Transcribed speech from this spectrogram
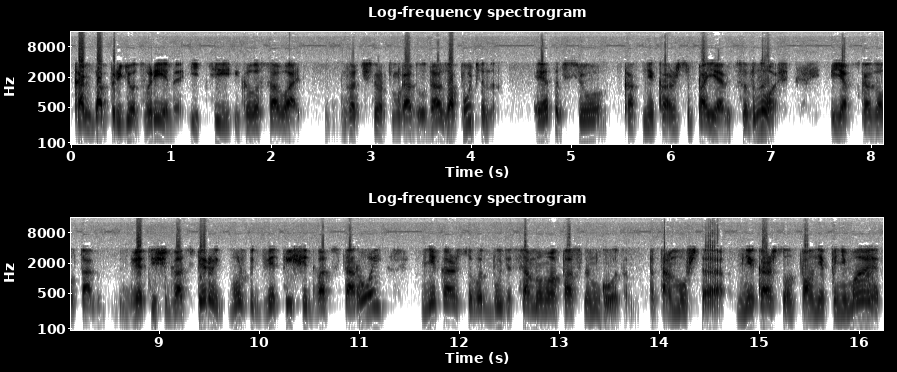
когда придет время идти и голосовать в 2024 году, да, за Путина, это все, как мне кажется, появится вновь. И я бы сказал так, 2021, может быть, 2022 мне кажется, вот будет самым опасным годом, потому что, мне кажется, он вполне понимает,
